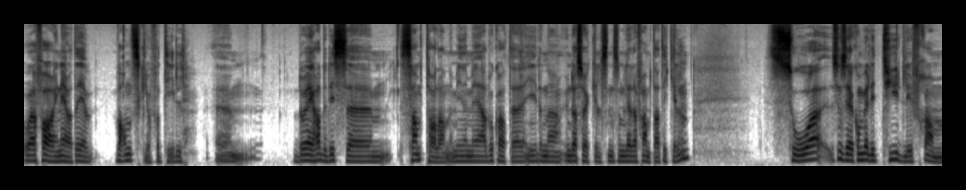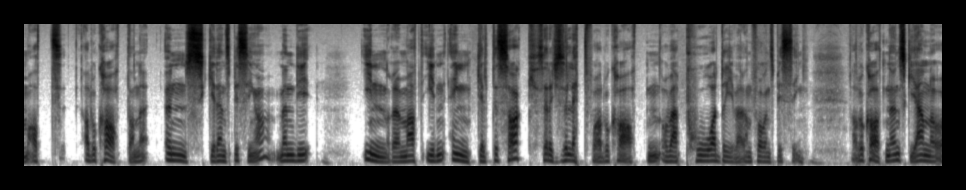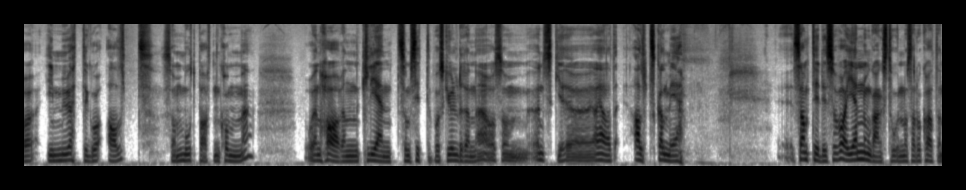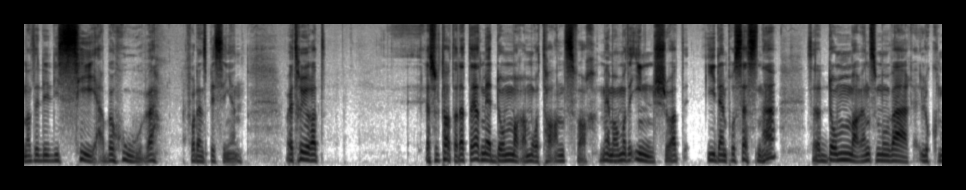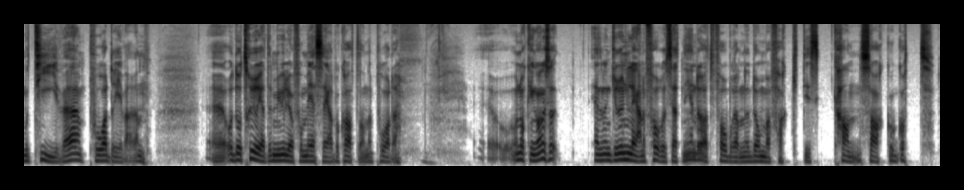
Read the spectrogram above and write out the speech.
Og erfaringen er jo at det er vanskelig å få til. Um, da jeg hadde disse um, samtalene mine med advokater i denne undersøkelsen som leder fram til artikkelen, så syns jeg det kom veldig tydelig fram at advokatene ønsker den spissinga, men de innrømmer at i den enkelte sak så er det ikke så lett for advokaten å være pådriveren for en spissing. Advokaten ønsker gjerne å imøtegå alt som motparten kommer med, og en har en klient som sitter på skuldrene, og som ønsker gjerne at alt skal med. Samtidig så var gjennomgangstonen hos advokatene at de, de, ser behovet for den spissingen. Og jeg tror at resultatet av dette er at vi dommere må ta ansvar. Vi må måtte innse at i den prosessen her, så er det dommeren som må være lokomotivet, pådriveren. Eh, og da tror jeg at det er mulig å få med seg advokatene på det. Og nok en gang så er den grunnleggende forutsetningen da at forberedende dommer faktisk kan saka godt.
